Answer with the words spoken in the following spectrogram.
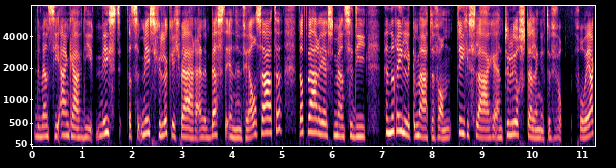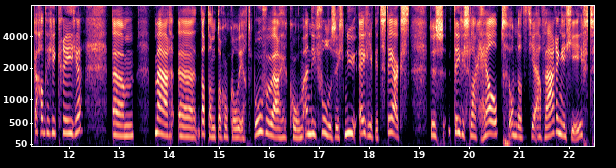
de mensen die aangaven die het meest, dat ze het meest gelukkig waren en het beste in hun vel zaten, dat waren juist de mensen die een redelijke mate van tegenslagen en teleurstellingen te verwerken hadden gekregen. Ehm, maar uh, dat dan toch ook alweer te boven waren gekomen. En die voelden zich nu eigenlijk het sterkst. Dus tegenslag helpt omdat het je ervaringen geeft.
